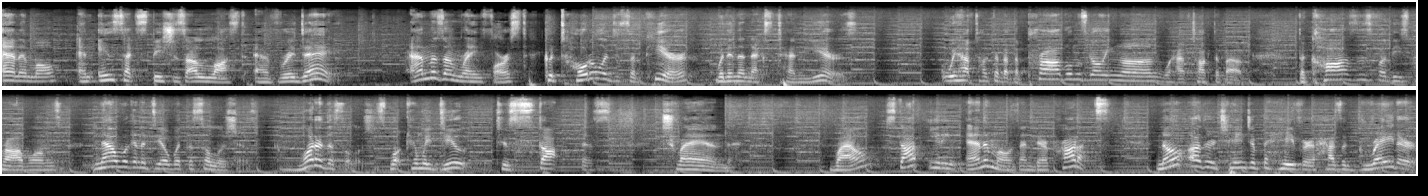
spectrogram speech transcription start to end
animal, and insect species are lost every day. Amazon rainforest could totally disappear within the next 10 years. We have talked about the problems going on, we have talked about the causes for these problems. Now we're going to deal with the solutions. What are the solutions? What can we do to stop this trend? Well, stop eating animals and their products. No other change of behavior has a greater,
